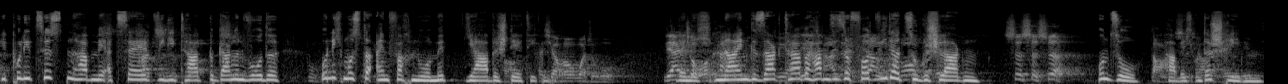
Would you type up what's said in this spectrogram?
Die Polizisten haben mir erzählt, wie die Tat begangen wurde, und ich musste einfach nur mit Ja bestätigen. Wenn ich Nein gesagt habe, haben sie sofort wieder zugeschlagen. Und so habe ich unterschrieben.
